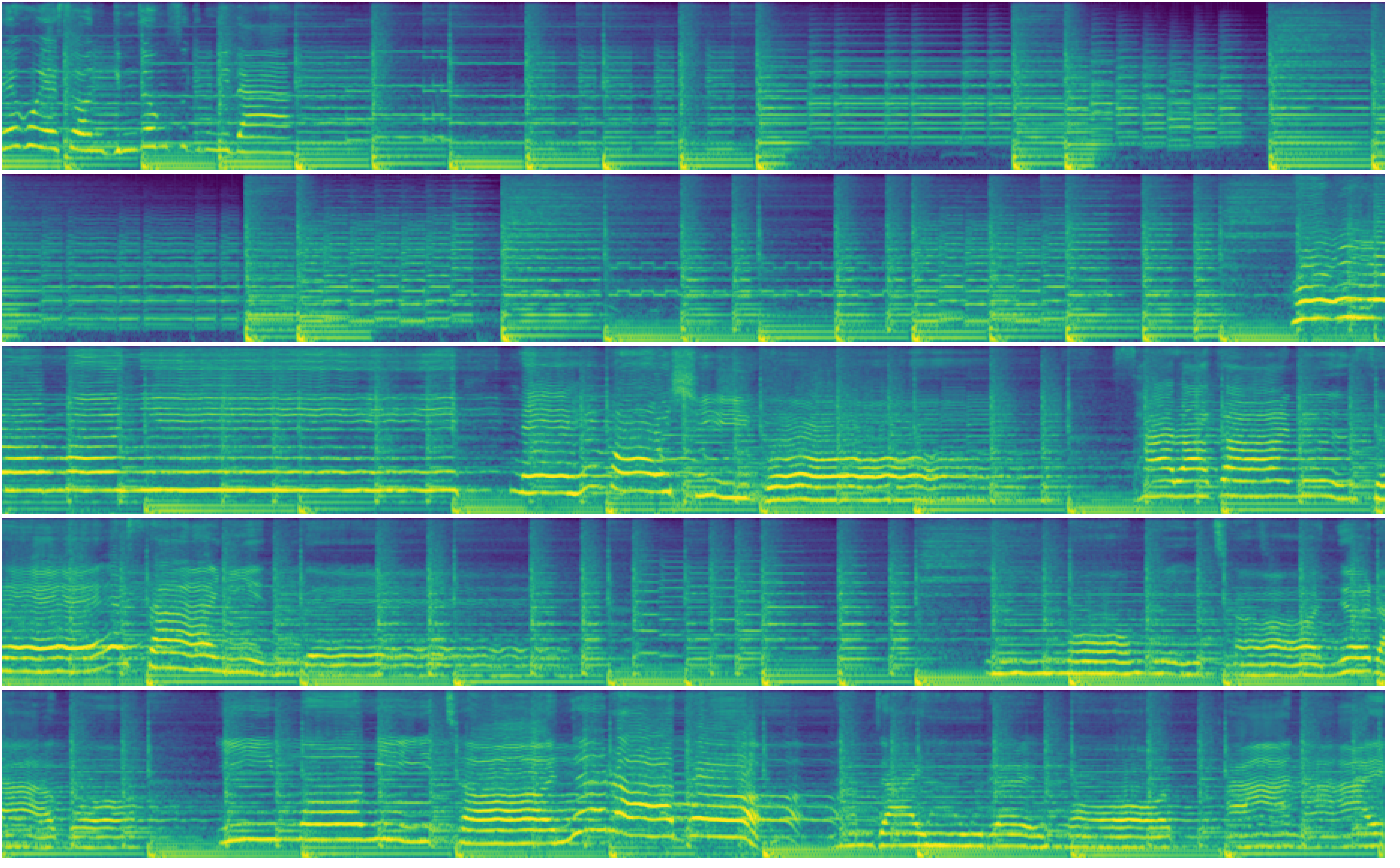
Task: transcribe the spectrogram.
대구에서 온 김정숙입니다. 살아가는 세상인데. 이 몸이 처녀라고 이 몸이 처녀라고 남자 일을 못하나요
